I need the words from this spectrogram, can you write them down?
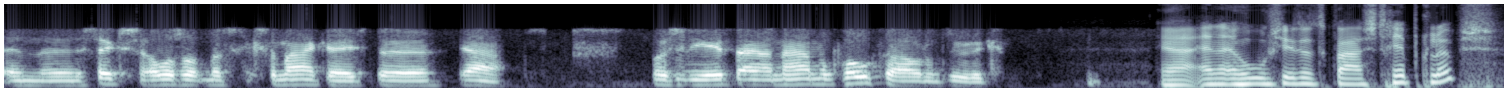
en seks, alles wat met seks te maken heeft. ja. Brazilië heeft daar een naam op hoog gehouden natuurlijk. Ja, en hoe zit het qua stripclubs?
